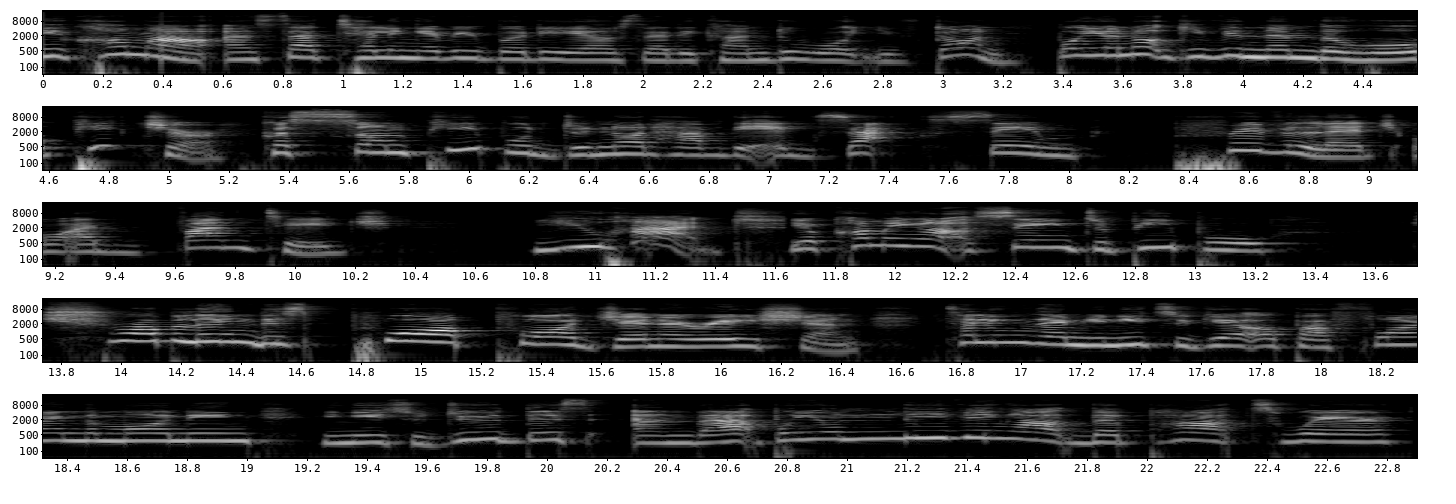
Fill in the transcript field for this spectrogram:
You come out and start telling everybody else that they can do what you've done, but you're not giving them the whole picture because some people do not have the exact same privilege or advantage you had. You're coming out saying to people, troubling this poor, poor generation, telling them you need to get up at four in the morning, you need to do this and that, but you're leaving out the parts where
